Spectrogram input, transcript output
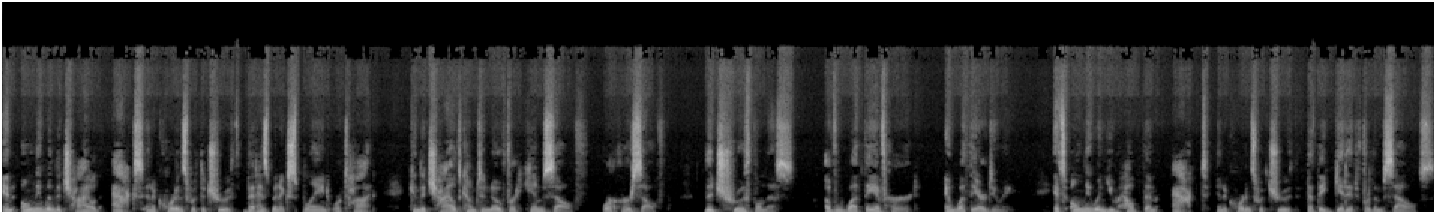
And only when the child acts in accordance with the truth that has been explained or taught can the child come to know for himself or herself the truthfulness of what they have heard and what they are doing. It's only when you help them act in accordance with truth that they get it for themselves.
